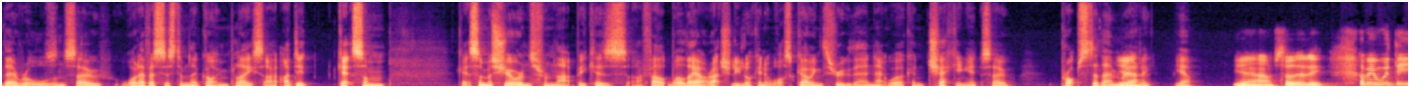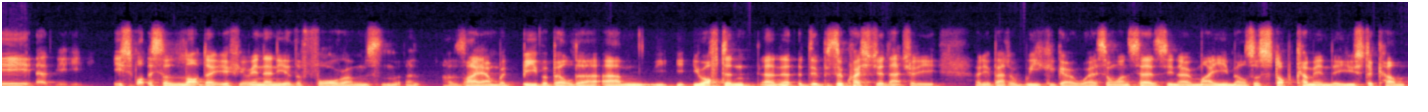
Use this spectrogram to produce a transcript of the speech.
their rules, and so whatever system they've got in place, I, I did get some get some assurance from that because I felt well they are actually looking at what's going through their network and checking it. So props to them, Yeah. really. Yeah, Yeah, absolutely. I mean, with the uh, you spot this a lot, don't you? If you're in any of the forums, uh, as I am with Beaver Builder, um, you, you often uh, there was a question actually only about a week ago where someone says, you know, my emails have stopped coming. They used to come,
